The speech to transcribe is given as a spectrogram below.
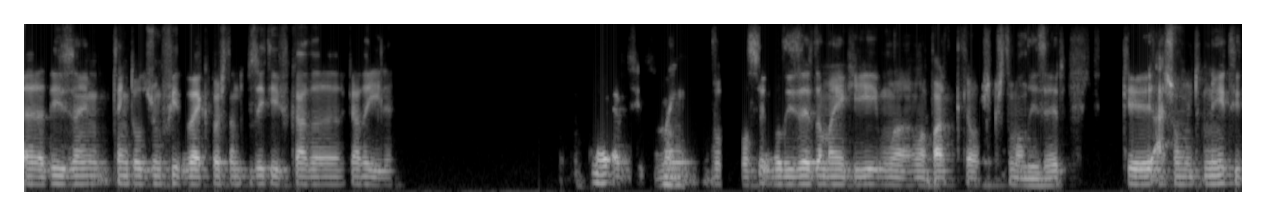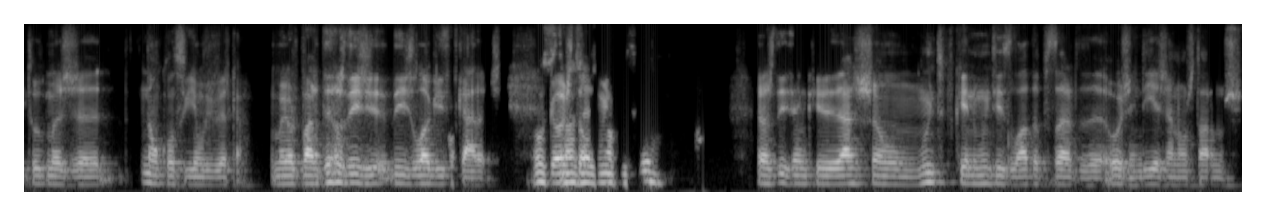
uh, dizem, têm todos um feedback bastante positivo cada, cada ilha. É preciso também, vou, vou dizer também aqui uma, uma parte que eles costumam dizer, que acham muito bonito e tudo, mas uh, não conseguiam viver cá. A maior parte deles diz, diz logo isso de caras. Gostam muito. Eles dizem que acham muito pequeno, muito isolado, apesar de hoje em dia já não estarmos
